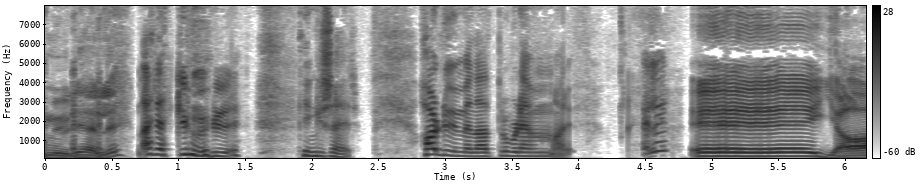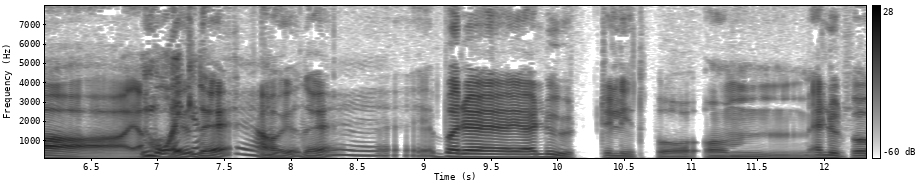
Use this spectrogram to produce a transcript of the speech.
umulig heller. Nei, det er ikke umulig. Ting skjer. Har du med deg et problem, Mari? eh, ja, jeg må har jo det. Jeg har jo det. Jeg bare Jeg lurte litt på om Jeg lurte på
